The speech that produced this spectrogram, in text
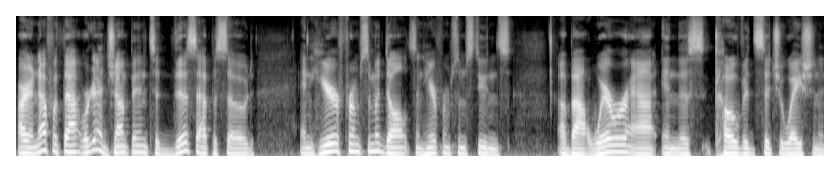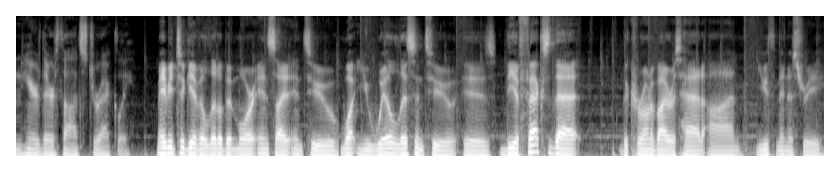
All right, enough with that. We're going to jump into this episode and hear from some adults and hear from some students about where we're at in this COVID situation and hear their thoughts directly. maybe to give a little bit more insight into what you will listen to is the effects that the coronavirus had on youth ministry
